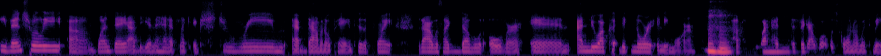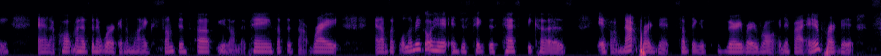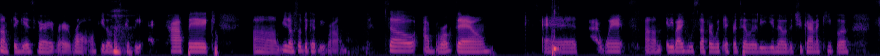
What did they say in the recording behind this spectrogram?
Eventually, um, one day I began to have like extreme abdominal pain to the point that I was like doubled over, and I knew I couldn't ignore it anymore. Mhm. I had to figure out what was going on with me. And I called my husband at work and I'm like, something's up, you know, I'm in pain, something's not right. And I was like, well, let me go ahead and just take this test because if I'm not pregnant, something is very, very wrong. And if I am pregnant, something is very, very wrong. You know, this could be ectopic, um, you know, something could be wrong. So I broke down and I went. Um, anybody who suffered with infertility, you know that you kind of keep a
